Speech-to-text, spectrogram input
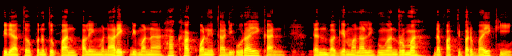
Pidato penutupan paling menarik di mana hak-hak wanita diuraikan dan bagaimana lingkungan rumah dapat diperbaiki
